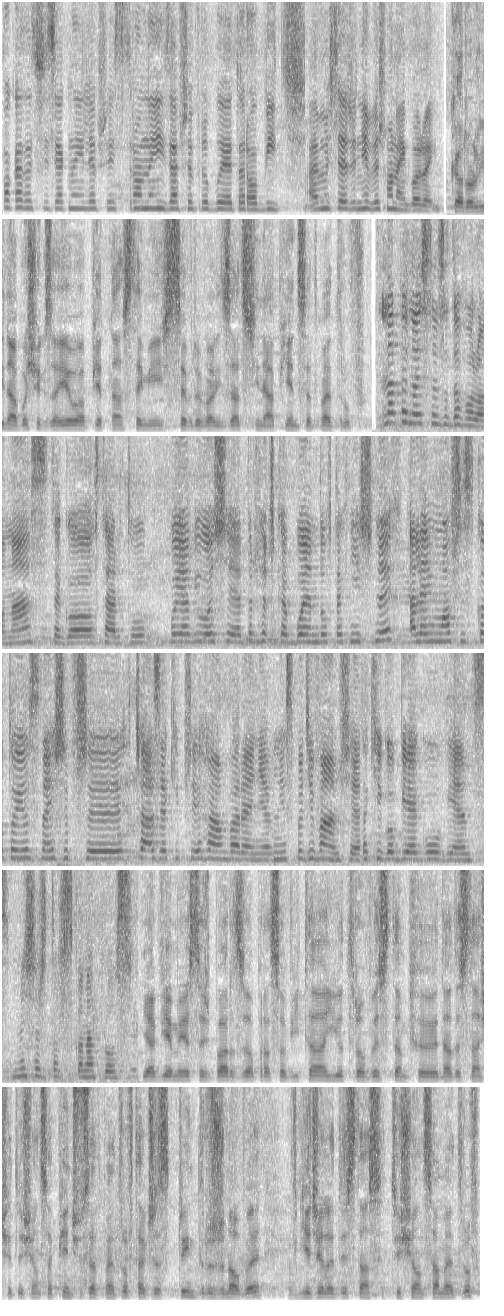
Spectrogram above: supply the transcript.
pokazać się z jak najlepszej strony i zawsze próbuję to robić, ale myślę, że nie wyszło najgorzej. Karolina Bosiek zajęła 15 miejsce w rywalizacji na 500 metrów. Na pewno jestem zadowolona z tego startu. Pojawiło się troszeczkę błędów technicznych, ale mimo wszystko to jest najszybszy czas, jaki przyjechałam w arenie. Nie spodziewałam się takiego biegu, więc myślę, że to wszystko na plus. Jak wiemy, jesteś bardzo pracowita. Jutro występ na dystansie 1500 metrów, także sprint drużynowy. W niedzielę dystans 1000 metrów.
